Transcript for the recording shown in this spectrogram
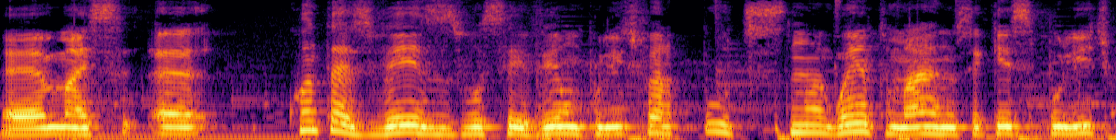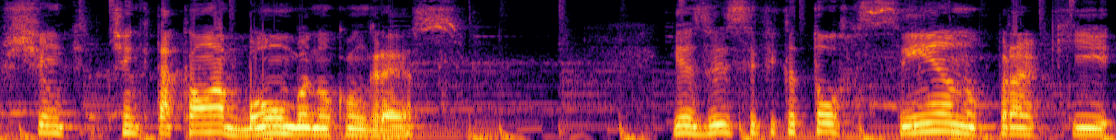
é, mas quantas vezes você vê um político e fala, putz, não aguento mais, não sei o que, esse político tinha que, tinha que tacar uma bomba no Congresso. E às vezes você fica torcendo para que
